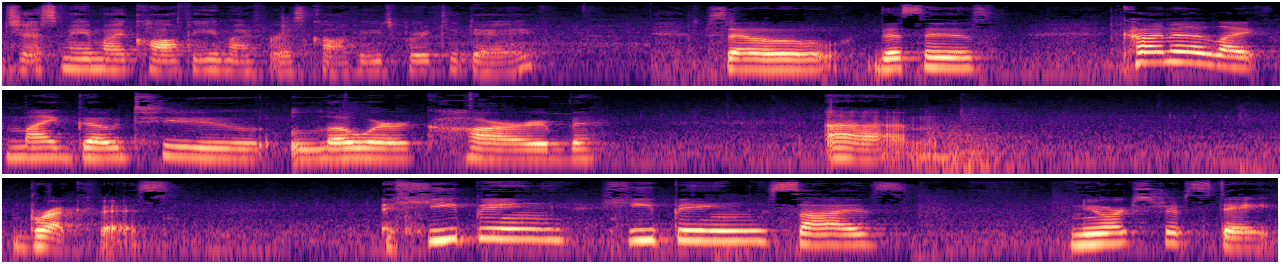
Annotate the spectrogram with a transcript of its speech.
just made my coffee, my first coffee for today. So this is kind of like my go-to lower carb um, breakfast. A heaping, heaping size New York strip steak.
